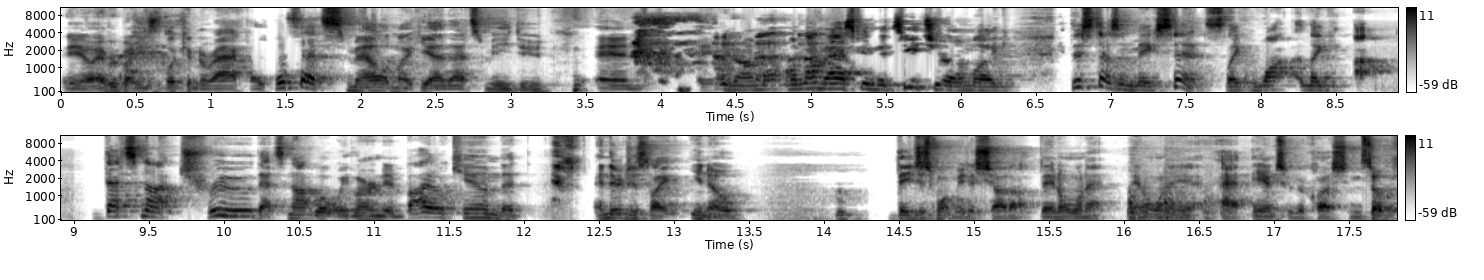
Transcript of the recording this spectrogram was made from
You know, everybody's looking around like, what's that smell? I'm like, yeah, that's me, dude. And, you know, I'm, I'm asking the teacher, I'm like, this doesn't make sense. Like, why? Like, that's not true. That's not what we learned in biochem. That, and they're just like, you know, they just want me to shut up. They don't want to. They don't want to answer the question. So,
